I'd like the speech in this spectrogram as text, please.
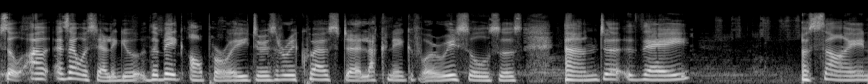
So uh, as I was telling you, the big operators request uh, LACNIC for resources and uh, they assign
